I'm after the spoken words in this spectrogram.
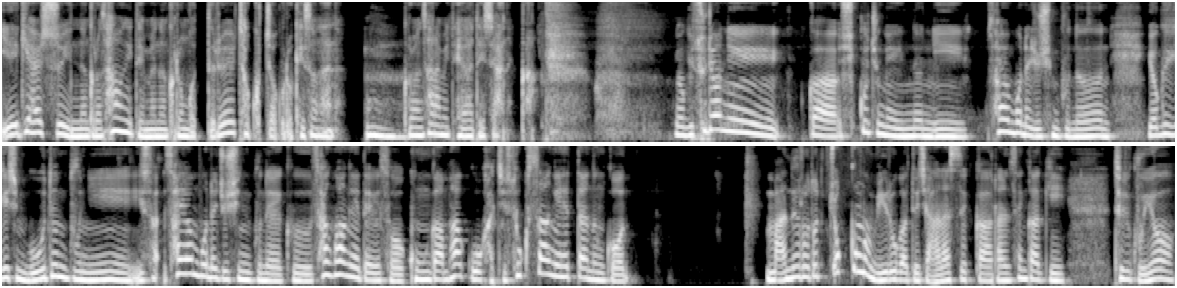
얘기할 수 있는 그런 상황이 되면은 그런 것들을 적극적으로 개선하는 음. 그런 사람이 돼야 되지 않을까. 여기 수련이 가 식구 중에 있는 이 사연 보내주신 분은 여기 계신 모든 분이 이 사, 사연 보내주신 분의 그 상황에 대해서 공감하고 같이 속상해 했다는 것 만으로도 조금은 위로가 되지 않았을까라는 생각이 들고요.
